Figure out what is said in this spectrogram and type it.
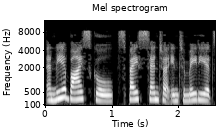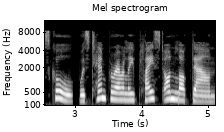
A nearby school, Space Center Intermediate School, was temporarily placed on lockdown.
